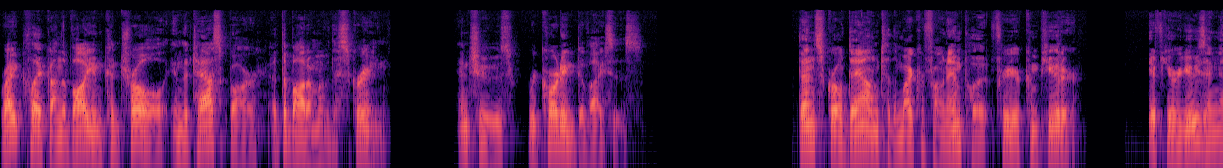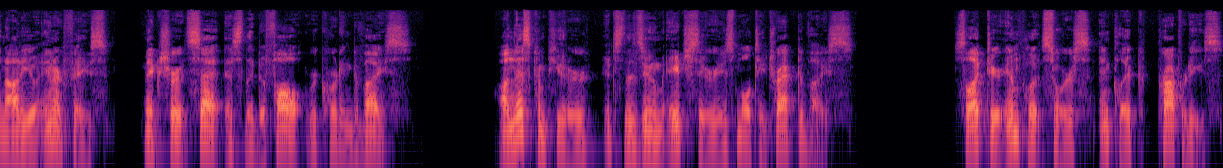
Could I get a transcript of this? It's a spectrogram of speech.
Right-click on the volume control in the taskbar at the bottom of the screen, and choose Recording Devices. Then scroll down to the microphone input for your computer. If you're using an audio interface, make sure it's set as the default recording device. On this computer, it's the Zoom H-Series multi-track device. Select your input source and click Properties.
